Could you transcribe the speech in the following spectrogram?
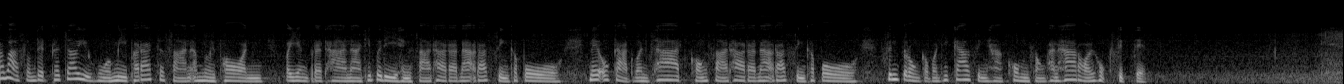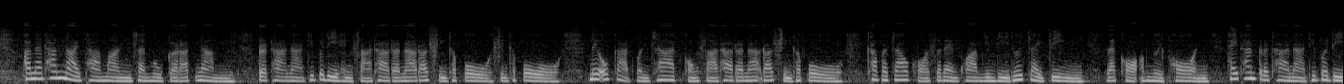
ระบาทสมเด็จพระเจ้าอยู่หัวมีพระราชสารอำนวยพร ไปยังประธานาธิบดีแห่งสาธารณรัฐสิงคโปร์ในโอกาสวันชาติของสาธารณรัฐสิงคโปร์ซึ่งตรงกับวันที่ 9 สิงหาคม 2567 พระท่านนายพามันชันมูกรัตนำประธานาธิบดีแห่งสาธารณรัฐสิงคโปร์สิงคโปร์ในโอกาสวันชาติของสาธารณรัฐสิงคโปร์ข้าพเจ้าขอแสดงความยินดีด้วยใจจริง และขออำนวยพร ให้ท่านประธานาธิบดี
